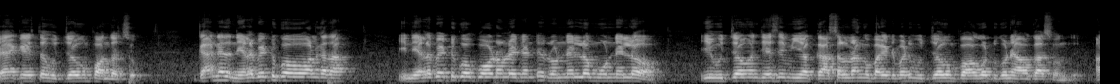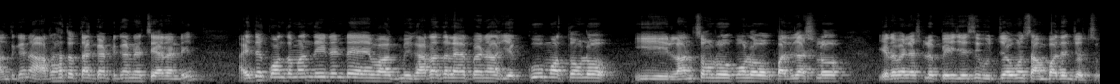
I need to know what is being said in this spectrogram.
ప్యాకేజ్తో ఉద్యోగం పొందొచ్చు. కానీ అది నిలబెట్టుకోవాలి కదా. ఈ నిలబెట్టుకోకపోవడంలో ఏంటంటే రెండు నెలల్లో మూడు నెలల్లో ఈ ఉద్యోగం చేసి మీ యొక్క అసలు రంగు బయటపడి ఉద్యోగం పోగొట్టుకునే అవకాశం ఉంది. అందుకని అర్హత తగ్గట్టుగానే చేరండి. అయితే కొంతమంది ఏంటంటే వాళ్ళకి మీకు అర్హత లేకపోయినా ఎక్కువ మొత్తంలో ఈ లంచం రూపంలో ఒక పది లక్షలు ఇరవై లక్షలు పే చేసి ఉద్యోగం సంపాదించవచ్చు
